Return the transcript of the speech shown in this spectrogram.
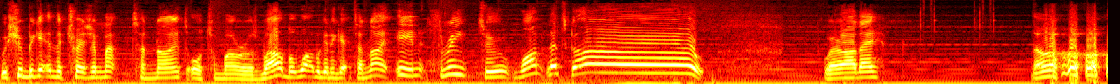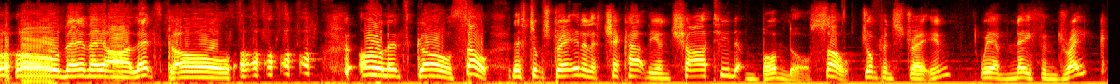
We should be getting the treasure map tonight or tomorrow as well. But what we're going to get tonight in three, two, one, let's go! Where are they? Oh, there they are. Let's go. Oh, let's go. So, let's jump straight in and let's check out the Uncharted bundle. So, jumping straight in we have Nathan Drake,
